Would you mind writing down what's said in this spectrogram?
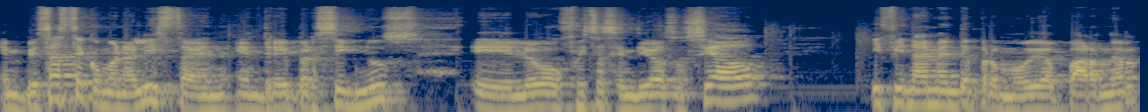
Empezaste como analista en, Draper Cygnus, eh, luego fuiste ascendido asociado y finalmente promovido a partner.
